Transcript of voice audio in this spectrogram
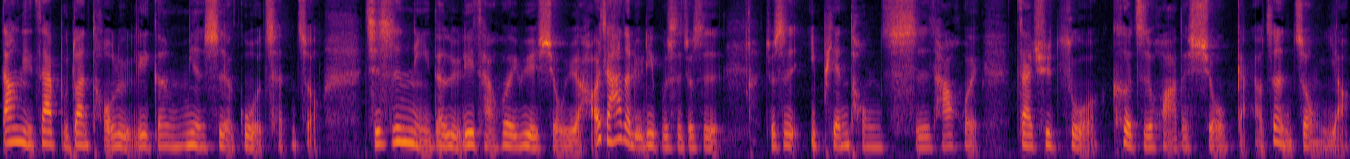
当你在不断投履历跟面试的过程中，其实你的履历才会越修越好。而且他的履历不是就是就是一篇通吃，他会再去做克制化的修改啊，这很重要。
